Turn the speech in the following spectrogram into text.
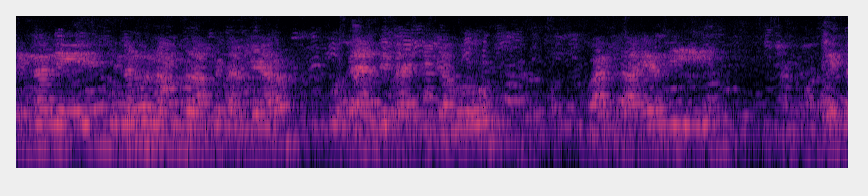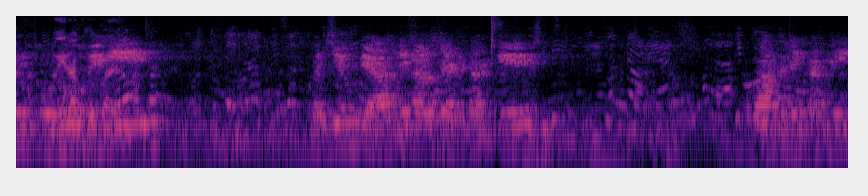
ਇਹਨਾਂ ਨੇ ਇਹਨਾਂ ਨੂੰ ਨਾਮ ਪ੍ਰਾਪਤ ਕਰ ਲਿਆ। ਉਹ ਸਟੈਜ ਤੇ ਬੈਠ ਕੇ ਜਾਓ ਬਾਹਰ ਸਾਰਿਆਂ ਦੀ ਇੱਕ ਰੁਕੋਈ ਰੱਖੇਗੀ ਬੱਚੇ ਨੂੰ ਪਿਆਰ ਦੇ ਨਾਲ ਸੈੱਟ ਕਰਕੇ ਆਵਾਜ਼ ਨਹੀਂ ਕਰਨੀ।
